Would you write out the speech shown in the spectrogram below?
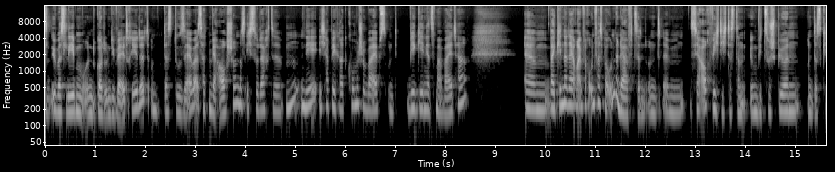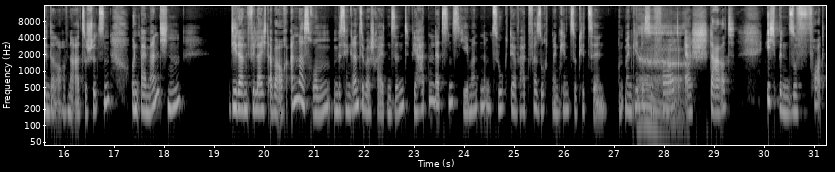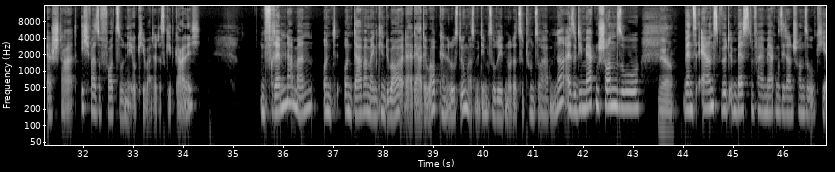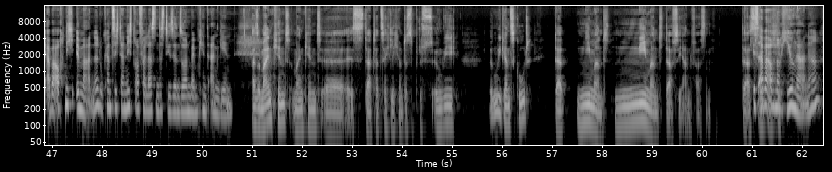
übers Leben und Gott und die Welt redet und dass du selber, das hatten wir auch schon, dass ich so dachte, hm, nee, ich habe hier gerade komische Vibes und wir gehen jetzt mal weiter. Ähm, weil Kinder da ja auch einfach unfassbar unbedarft sind und ähm, ist ja auch wichtig, das dann irgendwie zu spüren und das Kind dann auch auf eine Art zu schützen. Und bei manchen die dann vielleicht aber auch andersrum ein bisschen grenzüberschreitend sind. Wir hatten letztens jemanden im Zug, der hat versucht, mein Kind zu kitzeln. Und mein Kind ja. ist sofort erstarrt. Ich bin sofort erstarrt. Ich war sofort so, nee, okay, warte, das geht gar nicht ein fremder Mann und, und da war mein Kind überhaupt, der, der hatte überhaupt keine Lust, irgendwas mit dem zu reden oder zu tun zu haben. Ne? Also die merken schon so, ja. wenn es ernst wird, im besten Fall merken sie dann schon so, okay. Aber auch nicht immer. Ne? Du kannst dich da nicht darauf verlassen, dass die Sensoren beim Kind angehen. Also mein Kind, mein Kind äh, ist da tatsächlich, und das, das ist irgendwie, irgendwie ganz gut, da niemand, niemand darf sie anfassen. Das ist aber auch noch jünger, ne?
